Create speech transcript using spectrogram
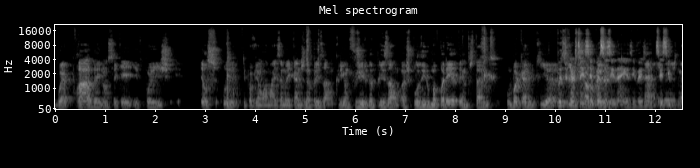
bué porrada e não sei o quê. E depois eles, tipo, haviam lá mais americanos na prisão, queriam fugir da prisão a explodir uma parede. Entretanto, o bacana que ia. Depois os gajos têm sempre essas ideias, em vez de Ah, ser ideias tipo,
